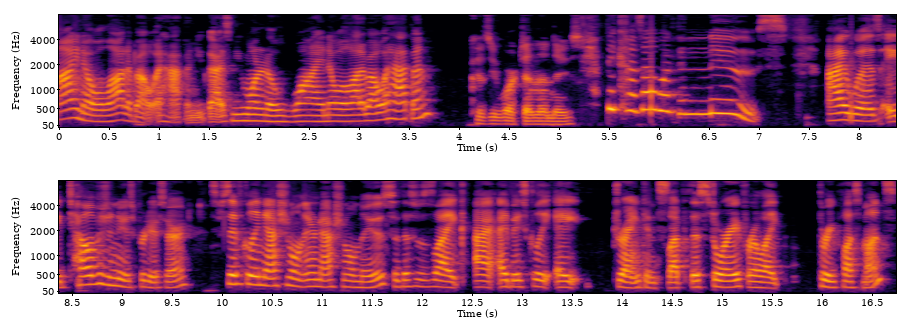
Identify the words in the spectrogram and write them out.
I know a lot about what happened, you guys, and you want to know why I know a lot about what happened? Because you worked in the news. Because I worked in the news. I was a television news producer, specifically national and international news. So this was like I, I basically ate, drank, and slept this story for like three plus months,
